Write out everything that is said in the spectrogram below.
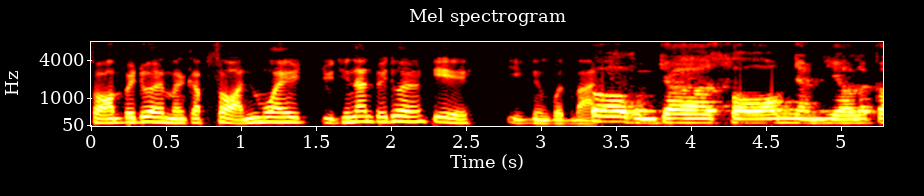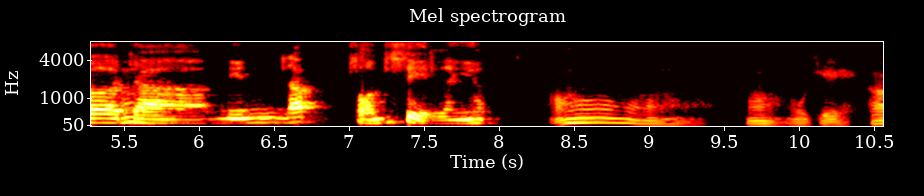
ซ้อมไปด้วยเหมือนกับสอนมวยอยู่ที่นั่นไปด้วยไหมพี่เออีกหนึ่งบทบาทก็ผมจะซ้อมอย่างเดียวแล้วก็จะเน้นรับสอนพิเศษอะไรอย่างเงี้ยครับอ๋ออ๋อโอเคก็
